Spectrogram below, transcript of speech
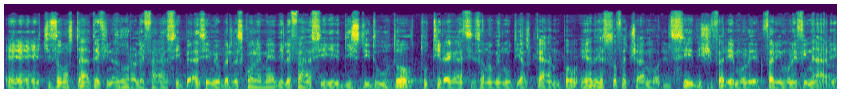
Eh, ci sono state fino ad ora le fasi, ad esempio per le scuole medie le fasi di istituto, tutti i ragazzi sono venuti al campo e adesso facciamo il 16 faremo le, faremo le finali.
